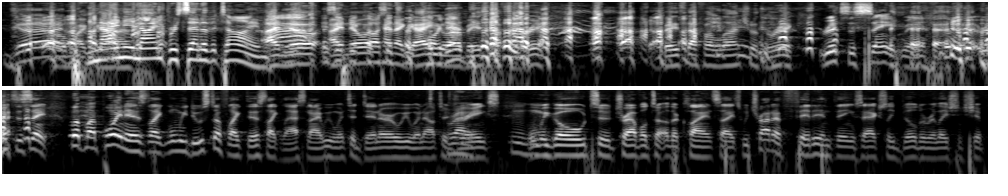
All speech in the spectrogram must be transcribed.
Good. Oh. Ninety-nine percent of the time. I know. Is I it know what kind of it's guy you are based off of Rick. based off of lunch with Rick. Rick's a saint, man. Rick's a saint. But my point is, like, when we do stuff like this, like last night, we went to dinner, we went out to Right. drinks. Mm-hmm. When we go to travel to other client sites, we try to fit in things to actually build a relationship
